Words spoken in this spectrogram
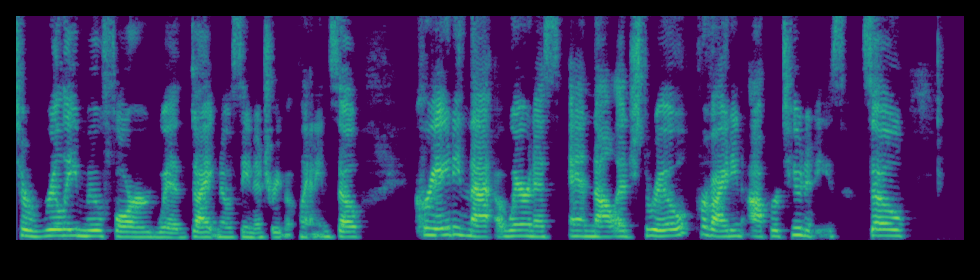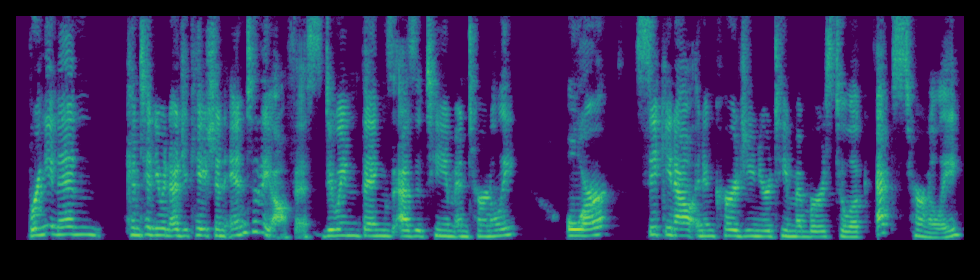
to really move forward with diagnosing and treatment planning. So, creating that awareness and knowledge through providing opportunities. So, bringing in continuing education into the office, doing things as a team internally, or seeking out and encouraging your team members to look externally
